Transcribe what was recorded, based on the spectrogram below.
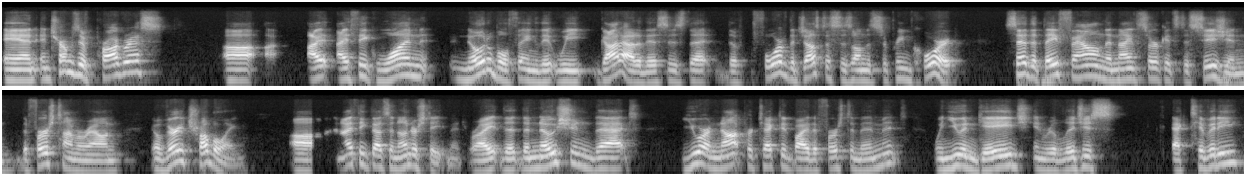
And in terms of progress, uh, I, I think one notable thing that we got out of this is that the four of the justices on the Supreme Court said that they found the Ninth Circuit's decision the first time around, you know, very troubling. Uh, and I think that's an understatement, right? That the notion that you are not protected by the First Amendment when you engage in religious activity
